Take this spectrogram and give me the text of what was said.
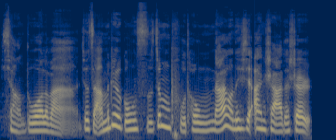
想多了吧？就咱们这个公司这么普通，哪有那些暗杀的事儿？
